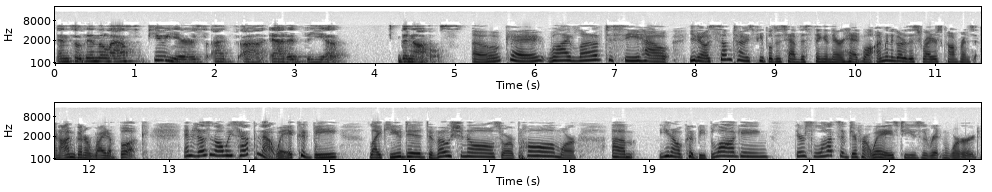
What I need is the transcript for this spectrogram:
And so then the last few years, I've uh, added the uh, the novels. Okay. Well, I love to see how, you know, sometimes people just have this thing in their head, well, I'm going to go to this writers conference and I'm going to write a book. And it doesn't always happen that way. It could be like you did devotionals or a poem or, um, you know, it could be blogging there's lots of different ways to use the written word.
